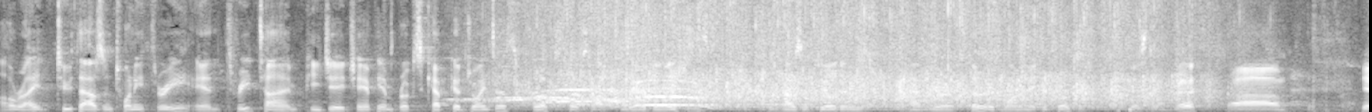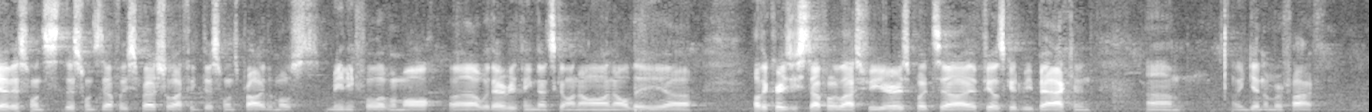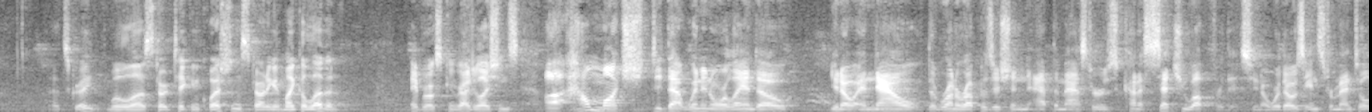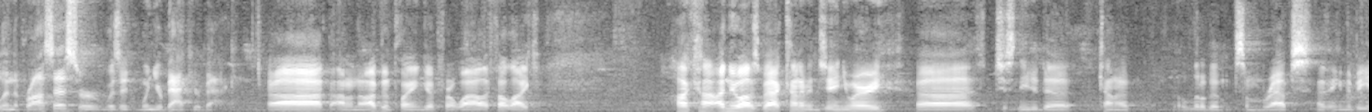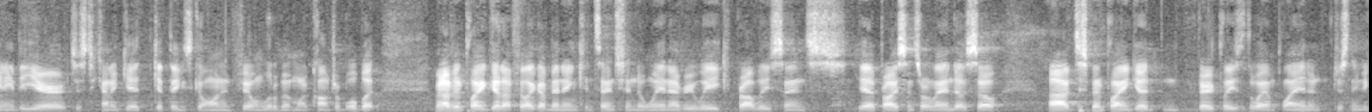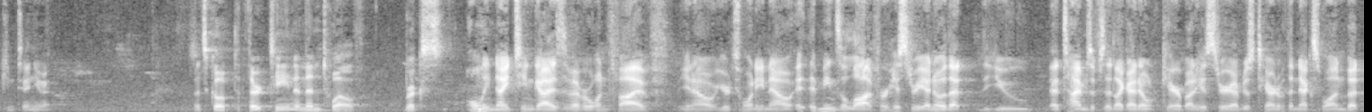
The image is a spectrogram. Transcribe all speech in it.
All right, 2023 and three-time PGA champion Brooks Koepka joins us. Brooks, first off, congratulations. And how's it feel to have your third Wanamaker Trophy? Feels doing good. Um, yeah, this one's this one's definitely special. I think this one's probably the most meaningful of them all, uh, with everything that's gone on, all the uh, all the crazy stuff over the last few years. But uh, it feels good to be back and, um, and get number five. That's great. We'll uh, start taking questions starting at Mike 11. Hey, Brooks, congratulations. Uh, how much did that win in Orlando, you know, and now the runner up position at the Masters kind of set you up for this? You know, were those instrumental in the process, or was it when you're back, you're back? Uh, I don't know. I've been playing good for a while. I felt like I, I knew I was back kind of in January. Uh, just needed to kind of a little bit some reps. I think in the beginning of the year, just to kind of get get things going and feel a little bit more comfortable. But I mean, I've been playing good. I feel like I've been in contention to win every week, probably since yeah, probably since Orlando. So uh, I've just been playing good. and very pleased with the way I'm playing, and just need to continue it. Let's go up to 13 and then 12. Brooks, only 19 guys have ever won five. You know, you're 20 now. It, it, means a lot for history. I know that you at times have said like, I don't care about history. I'm just caring about the next one. But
